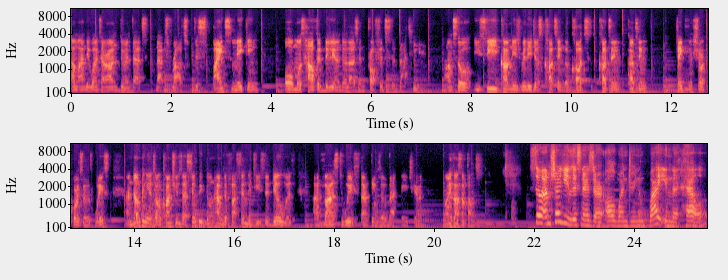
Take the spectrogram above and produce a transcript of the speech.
um, and they went around doing that that route despite making almost half a billion dollars in profits that year. Um, so you see companies really just cutting the cuts, cutting, cutting, taking short course with waste and dumping it on countries that simply don't have the facilities to deal with advanced waste and things of that nature. Monica, some thoughts. So I'm sure you listeners are all wondering why in the hell,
